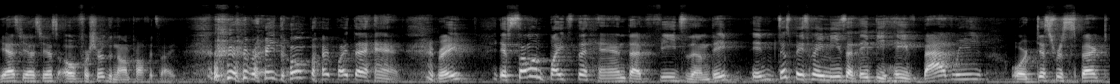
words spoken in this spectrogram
Yes, yes, yes. Oh, for sure, the nonprofit side, right? Don't bite, bite the hand, right? If someone bites the hand that feeds them, they it just basically means that they behave badly or disrespect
